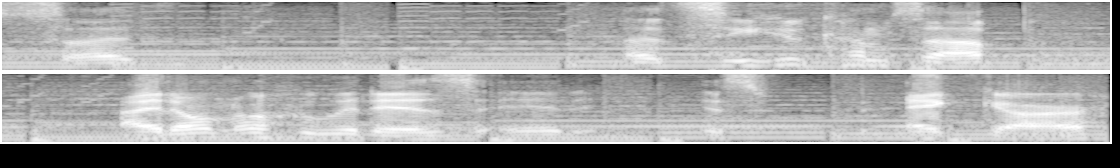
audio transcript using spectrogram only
So let's see who comes up. I don't know who it is. It is Edgar.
